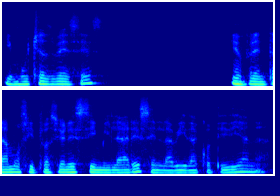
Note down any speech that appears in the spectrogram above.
Y muchas veces enfrentamos situaciones similares en la vida cotidiana.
